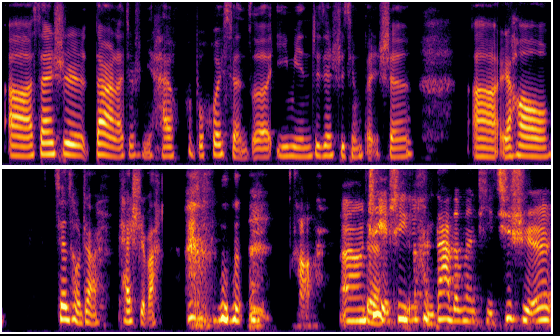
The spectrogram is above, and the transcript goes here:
啊，三是当然了，就是你还会不会选择移民这件事情本身？啊，然后先从这儿开始吧。好，嗯，这也是一个很大的问题，其实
